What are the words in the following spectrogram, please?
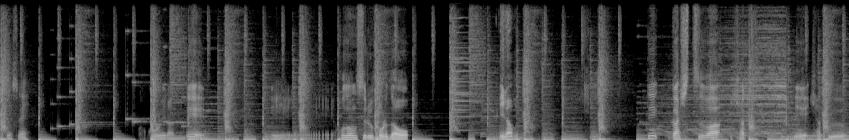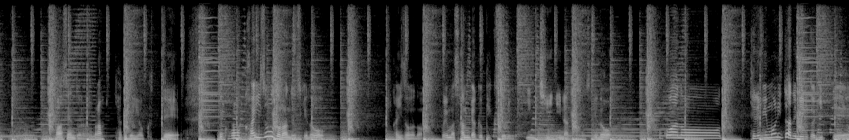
そうですねここ、を選んで、えー、保存するフォルダを選ぶと。で、画質は100で100 100%なのかな ?100 でよくて。で、ここの解像度なんですけど、解像度。これ今300ピクセルインチになってますけど、ここはあのー、テレビモニターで見るときって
